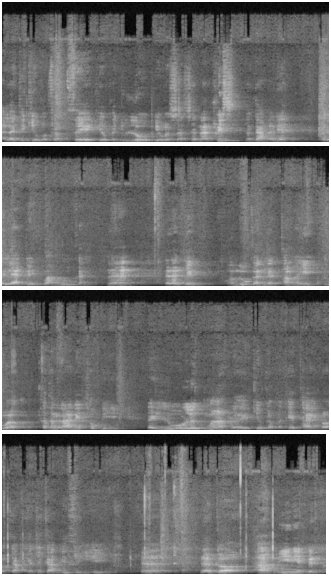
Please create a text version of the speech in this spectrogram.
อะไรที่เกี่ยวกับฝรั่งเศสเกี่ยวกับยุโรปเกี่ยวกับศาสนาคริสต์ต่างๆเหล่านี้ก็ได้แลกเปลี่ยนความรู้กันนะฮะและแลกเปลี่ยนความรู้กันเนี่ยทำให้ถือว่าข้าสังฆราชในยโชคดี ได้รู้ลึกมากเลยเกี่ยวกับประเทศไทยก็จากรัชกาลที่สี่เองนะ แล้วก็ภาพนี้เนี่ยเป็นภ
